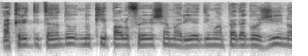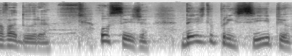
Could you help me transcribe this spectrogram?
acreditando no que Paulo Freire chamaria de uma pedagogia inovadora. Ou seja, desde o princípio,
